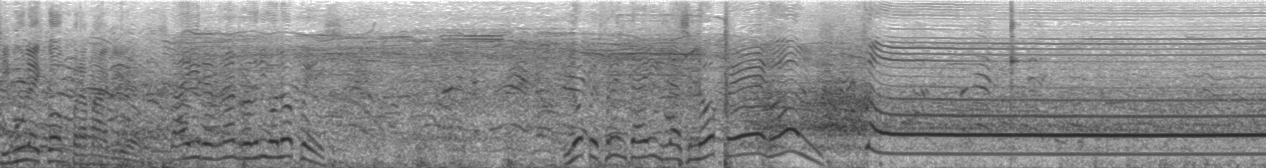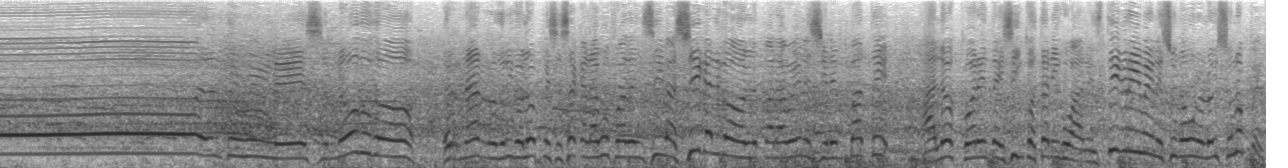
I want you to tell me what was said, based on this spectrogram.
Simula y compra Maglio. Va a ir Hernán Rodrigo López. López frente a Islas. López. Gol. Hernán Rodrigo López se saca la bufa de encima. Llega el gol para Vélez y el empate a los 45 están iguales. Tigre y Vélez 1-1 lo hizo López.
